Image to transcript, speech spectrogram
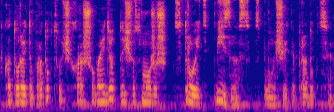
в которые эта продукция очень хорошо войдет. Ты еще сможешь строить бизнес с помощью этой продукции.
